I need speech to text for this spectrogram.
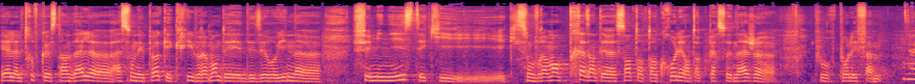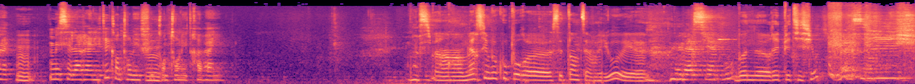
Et elle, elle trouve que Stendhal, à son époque, écrit vraiment des, héroïnes féministes et qui, qui, sont vraiment très intéressantes en tant que rôle et en tant que personnage pour, pour les femmes. Ouais. Mm. Mais c'est la réalité quand on les fait, mm. quand on les travaille. Merci. Ben, merci beaucoup pour euh, cette interview et merci à vous. Bonne répétition. Merci.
